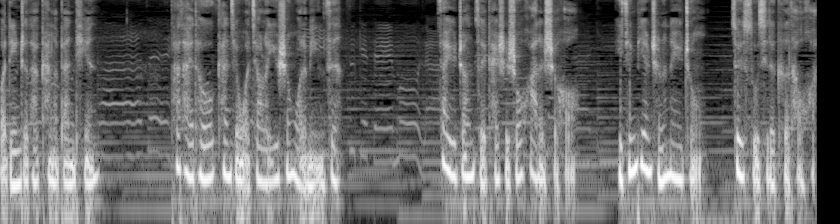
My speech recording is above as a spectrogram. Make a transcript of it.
我盯着他看了半天。他抬头看见我，叫了一声我的名字。在一张嘴开始说话的时候，已经变成了那一种最俗气的客套话。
